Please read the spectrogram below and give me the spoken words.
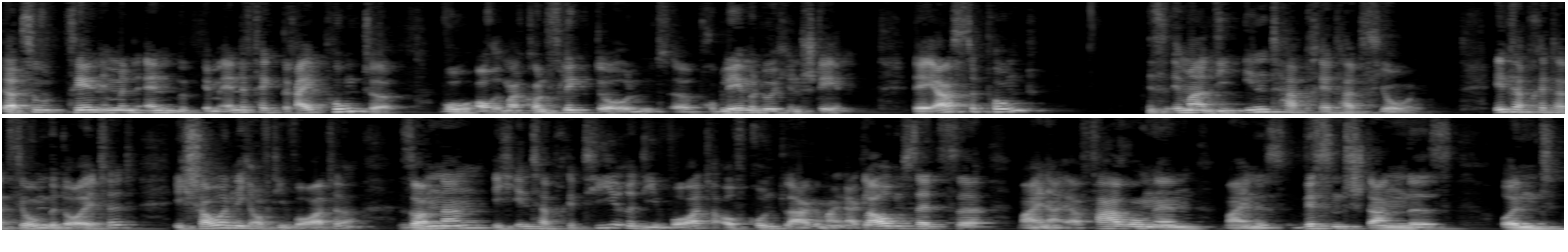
dazu zählen im Endeffekt drei Punkte, wo auch immer Konflikte und äh, Probleme durch entstehen. Der erste Punkt ist immer die Interpretation. Interpretation bedeutet, ich schaue nicht auf die Worte, sondern ich interpretiere die Worte auf Grundlage meiner Glaubenssätze, meiner Erfahrungen, meines Wissensstandes und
